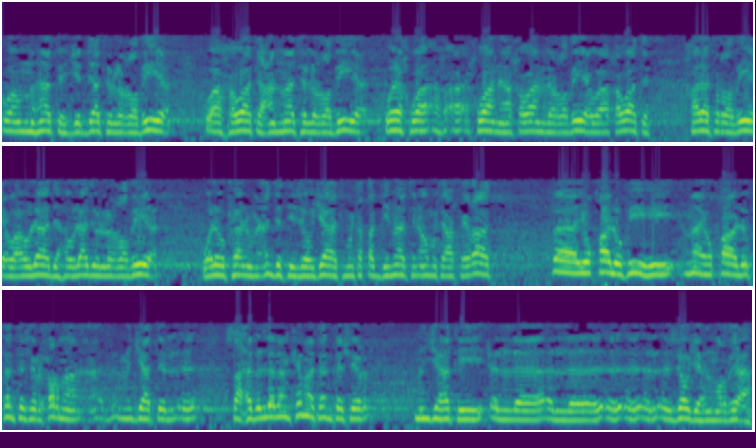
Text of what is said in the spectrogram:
وأمهاته جدات للرضيع وأخواته عماته للرضيع وإخوانه أخوان للرضيع وأخواته خالات الرضيع وأولاده أولاد للرضيع ولو كانوا من عدة زوجات متقدمات أو متأخرات فيقال فيه ما يقال تنتشر الحرمة من جهة صاحب اللبن كما تنتشر من جهة الزوجة المرضعة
